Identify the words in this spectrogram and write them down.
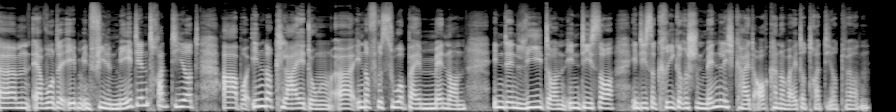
Ähm, er wurde eben in vielen Medien tradiert, aber in der Kleidung, äh, in der Frisur bei Männern, in den Liedern, in dieser, in dieser kriegerischen Männlichkeit auch kann er weiter tradiert werden.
